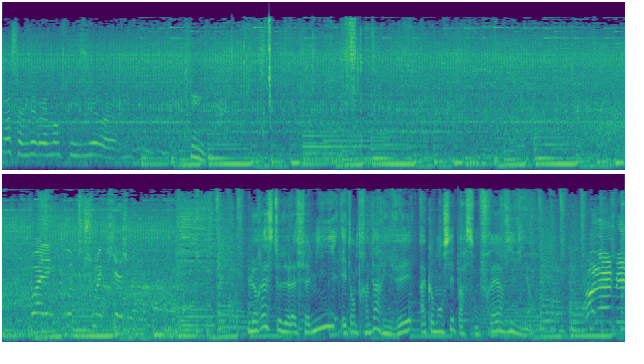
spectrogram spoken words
non, ça me fait vraiment plaisir. euh. Bon, allez, retouche maquillage maintenant. Le reste de la famille est en train d'arriver, à commencer par son frère Vivian. Allez, Billy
